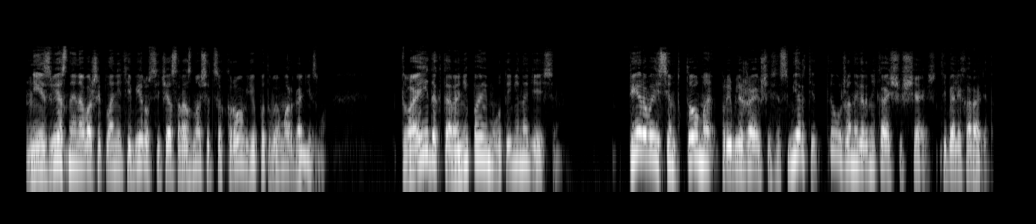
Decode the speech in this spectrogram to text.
Неизвестный на вашей планете вирус сейчас разносится кровью по твоему организму. Твои доктора не поймут и не надейся». Первые симптомы приближающейся смерти ты уже наверняка ощущаешь, тебя лихорадит.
